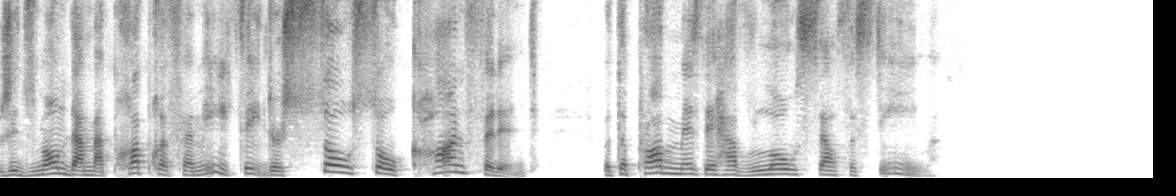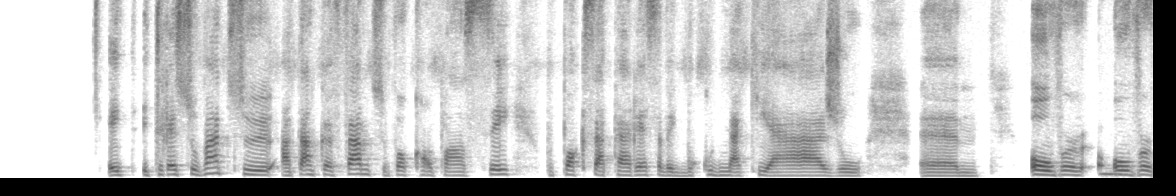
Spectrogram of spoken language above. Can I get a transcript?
du monde dans ma propre famille, tu sais, they're so, so confident. But the problem is they have low self-esteem. Et, et très souvent, tu, en tant que femme, tu vas compenser pour pas que ça paraisse avec beaucoup de maquillage ou euh, over, over,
